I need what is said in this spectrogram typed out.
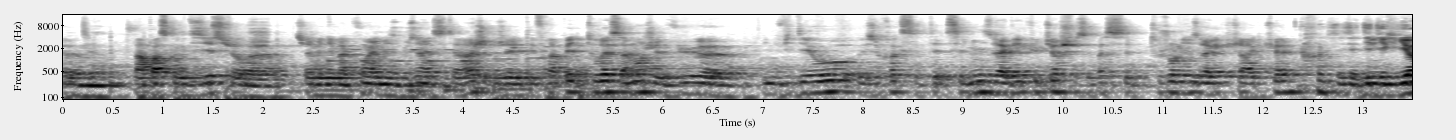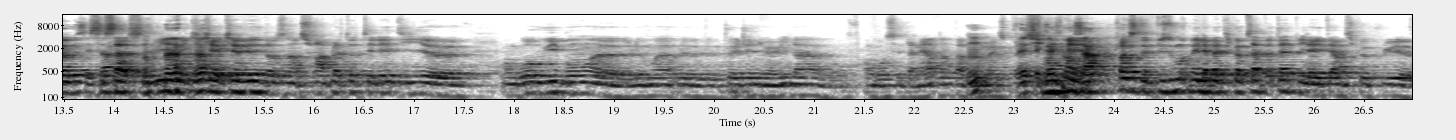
euh, par rapport à ce que vous disiez sur, euh, sur Emmanuel Macron, Elise Buzyn, etc., j'ai j'ai été frappé. Tout récemment, j'ai vu euh, une vidéo, je crois que c'était- c'est le ministre de l'Agriculture, je ne sais pas si c'est toujours le ministre de l'Agriculture actuel. C'est Didier Guillaume, c'est C'est ça ça, c'est lui mais qui, avait dans un, sur un plateau télé dit euh, en gros, oui, bon, euh, le, mois, le, le January, là, euh, en gros, c'est de la merde, hein, pardon Mmh. mon Ouais, c'est exactement Mais ça. Je crois que c'était plus ou moins. Il a pas dit comme ça, peut-être, mais il a été un petit peu plus.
